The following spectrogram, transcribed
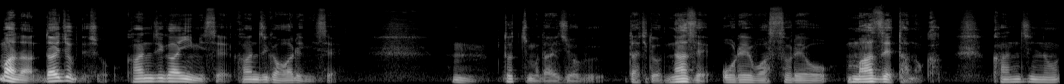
まだ大丈夫でしょ？う漢字がいい店漢字が悪い店。うん。どっちも大丈夫。だけどなぜ俺はそれを混ぜたのか？漢字の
